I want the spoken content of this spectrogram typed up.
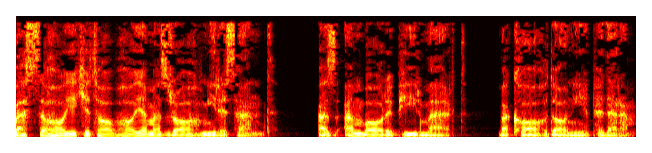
بسته های کتاب هایم از راه می‌رسند از انبار پیرمرد و کاهدانی پدرم.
